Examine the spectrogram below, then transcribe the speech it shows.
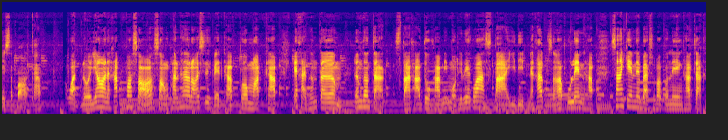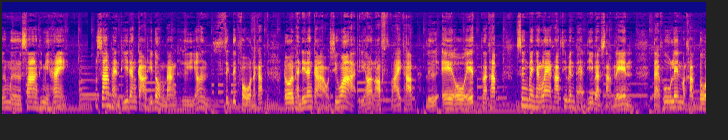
e-sport ครับประวัติโดยย่อนะครับ พศ 2541 ครับ ตัวมอดครับ แก้ไขเพิ่มเติม เริ่มต้นจาก StarCraft 2ครับ มีโหมดที่เรียกว่า Star Edit นะครับสำหรับผู้เล่นครับ สร้างเกมในแบบฉบับตนเองครับ จากเครื่องมือสร้างที่มีให้ ผู้สร้างแผนที่ดังกล่าวที่โด่งดังคือ Eon 64 นะครับ โดยแผนที่ดังกล่าวชื่อว่า Eon of Light ครับ หรือ AOS นะครับ ซึ่งเป็นครั้งแรกครับที่เป็นแผนที่แบบ 3 เลน แต่ผู้เล่นบังคับตัว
